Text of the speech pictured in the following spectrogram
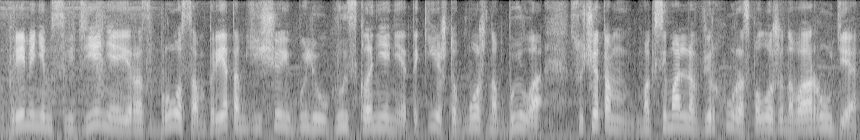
временем сведения и разбросом. При этом еще и были углы склонения такие, чтобы можно было, с учетом максимально вверху расположенного орудия,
